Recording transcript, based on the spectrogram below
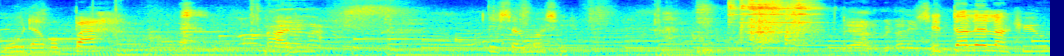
મોટા પપ્પા દાદી ઈસર માસી શીતલે લખ્યું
